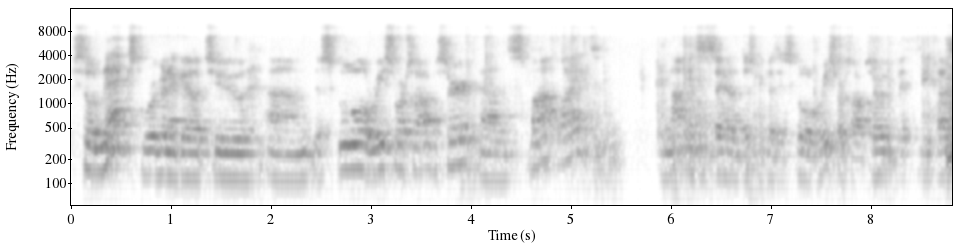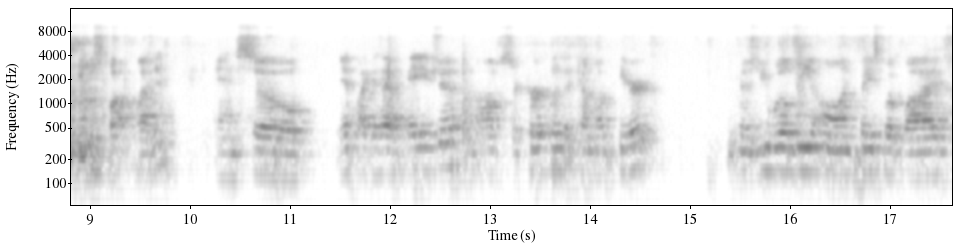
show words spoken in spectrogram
So next, we're gonna go to um, the school resource officer um, spotlight. And not necessarily just because he's school resource officer, but because he was spotlighted. And so if I could have Asia and Officer Kirkland to come up here, because you will be on Facebook Live,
